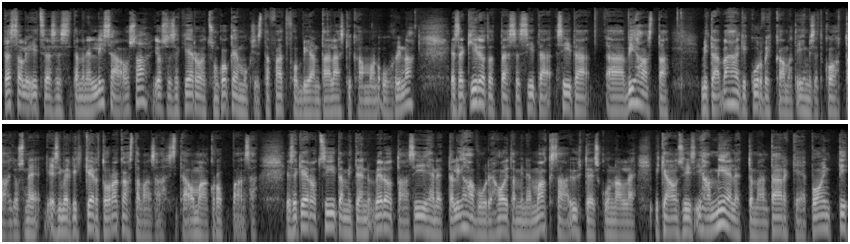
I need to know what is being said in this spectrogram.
tässä oli itse asiassa tämmöinen lisäosa, jossa sä kerroit sun kokemuksista fatfobian tai läskikammon uhrina. Ja sä kirjoitat tässä siitä, siitä ää, vihasta, mitä vähänkin kurvikkaammat ihmiset kohtaa, jos ne esimerkiksi kertoo rakastavansa sitä omaa kroppaansa. Ja sä kerrot siitä, miten vedotaan siihen, että lihavuuden hoitaminen maksaa yhteiskunnalle mikä on siis ihan mielettömän tärkeä pointti,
